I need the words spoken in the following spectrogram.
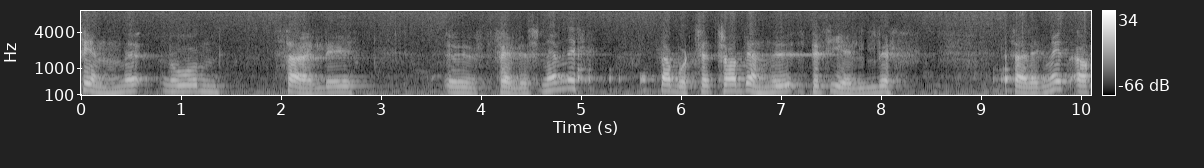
finne noen særlig uh, fellesnevner. Da bortsett fra denne spesielle særegenhet at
